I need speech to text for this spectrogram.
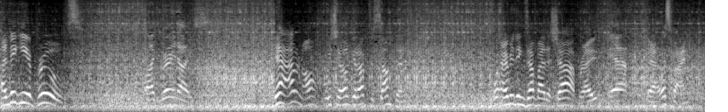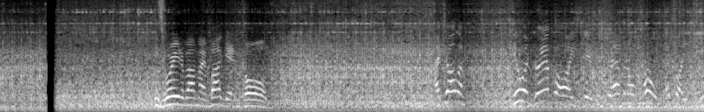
I think he approves. That's very nice. Yeah, I don't know. We should hook it up to something. Well, everything's up by the shop, right? Yeah. Yeah, that's fine. He's worried about my butt getting cold. I told him, do what Grandpa always did. Just grab an old coat. That's all you need.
